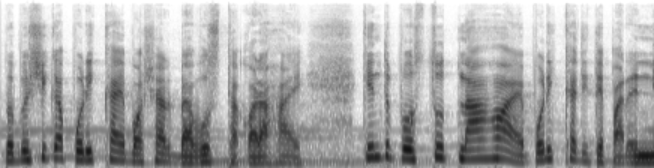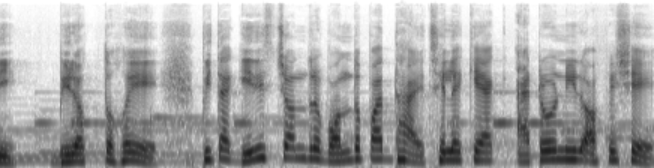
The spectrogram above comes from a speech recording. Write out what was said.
প্রবেশিকা পরীক্ষায় বসার ব্যবস্থা করা হয়। কিন্তু প্রস্তুত না হয় পরীক্ষা দিতে পারেননি। বিরক্ত হয়ে পিতা গিরিশচন্দ্র বন্দ্যোপাধ্যায় ছেলেকে এক অ্যাটর্নির অফিসে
